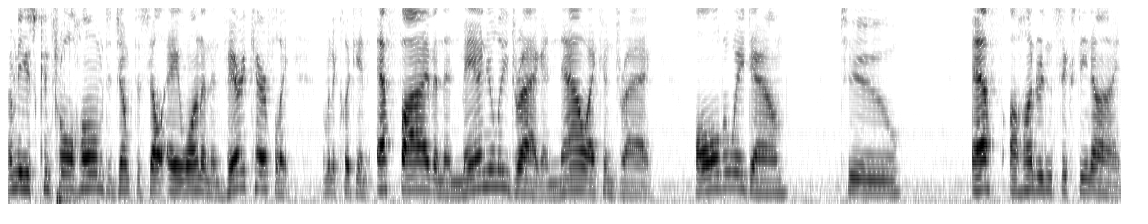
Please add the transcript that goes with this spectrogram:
I'm going to use Control Home to jump to cell A1, and then very carefully, I'm going to click in F5 and then manually drag. And now I can drag all the way down to F169.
